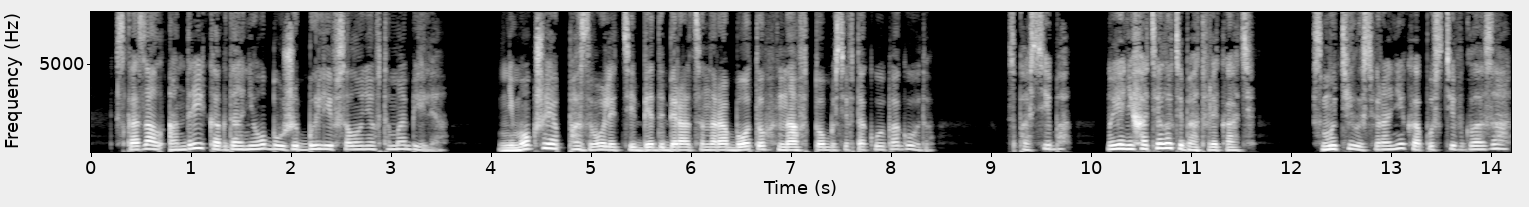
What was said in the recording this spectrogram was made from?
— сказал Андрей, когда они оба уже были в салоне автомобиля. «Не мог же я позволить тебе добираться на работу на автобусе в такую погоду?» «Спасибо, но я не хотела тебя отвлекать». Смутилась Вероника, опустив глаза,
